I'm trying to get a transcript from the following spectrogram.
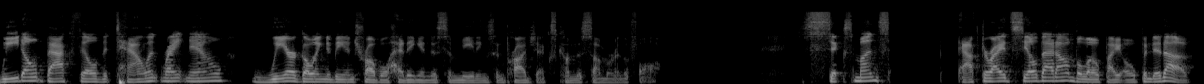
we don't backfill the talent right now, we are going to be in trouble heading into some meetings and projects come the summer and the fall. Six months after I had sealed that envelope, I opened it up.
